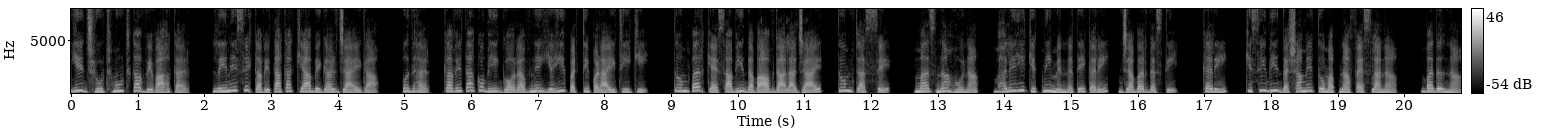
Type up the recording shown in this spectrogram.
ये झूठ मूठ का विवाह कर लेने से कविता का क्या बिगड़ जाएगा? उधर कविता को भी गौरव ने यही पट्टी पढ़ाई थी कि तुम पर कैसा भी दबाव डाला जाए, तुम टस से। मज न होना, भले ही कितनी मिन्नतें करें, ज़बरदस्ती। करें, किसी भी दशा में तुम अपना फैसला न। बदलना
